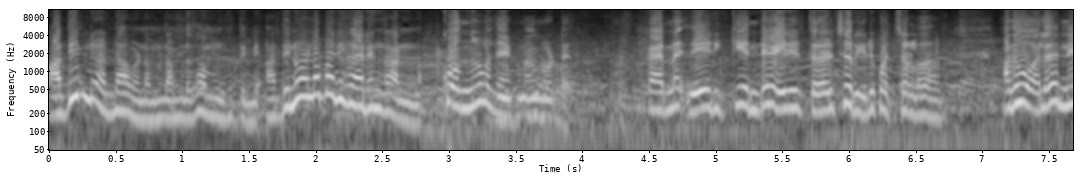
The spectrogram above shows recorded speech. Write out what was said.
അതില്ലാതാവണം നമ്മുടെ സമൂഹത്തിന്. അതിനുള്ള പരിഹാരം കാണണം. കൊന്നു കളഞ്ഞേക്കണം അങ്ങോട്ട്. കാരണം എനിക്ക് എന്റെ കയ്യിൽ ഇത്ര ചെറിയൊരു കൊച്ചുള്ളതാണ് അതുപോലെ തന്നെ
